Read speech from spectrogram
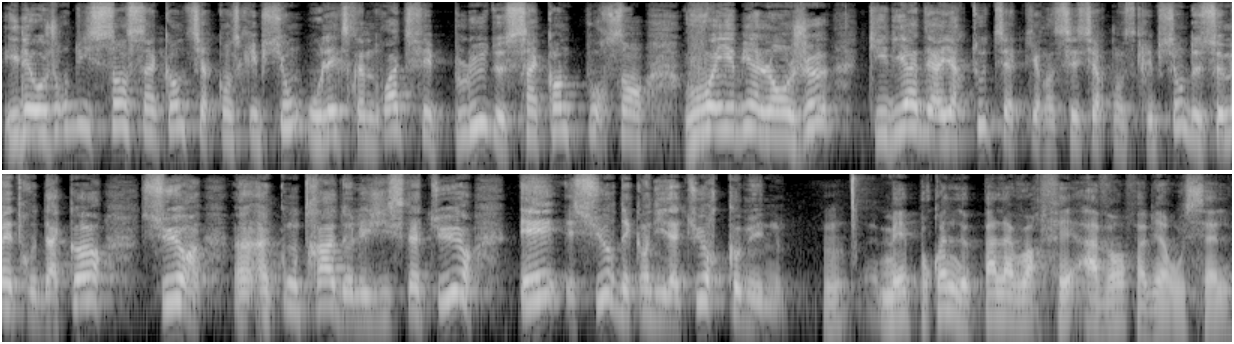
Il y a aujourd'hui 150 circonscriptions où l'extrême droite fait plus de 50%. Vous voyez bien l'enjeu qu'il y a derrière toutes ces circonscriptions de se mettre d'accord sur un, contrat de législature et sur des candidatures communes. Mais pourquoi ne pas l'avoir fait avant, Fabien Roussel?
